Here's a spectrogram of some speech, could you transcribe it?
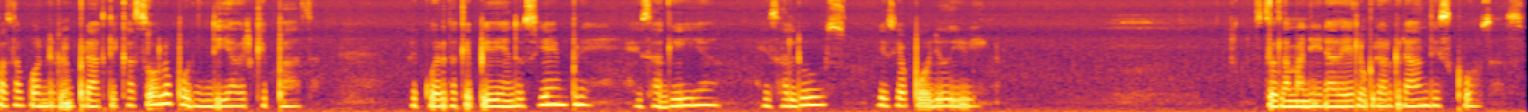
Vas a ponerlo en práctica solo por un día a ver qué pasa. Recuerda que pidiendo siempre esa guía, esa luz y ese apoyo divino. Esta es la manera de lograr grandes cosas.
